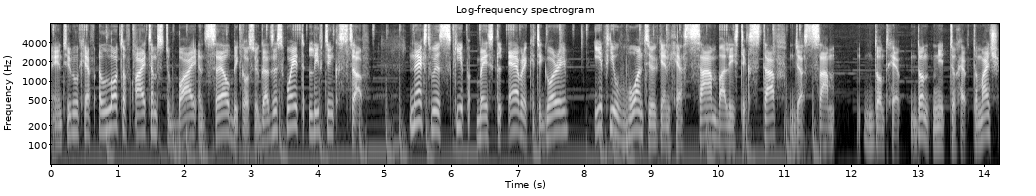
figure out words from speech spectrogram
and you will have a lot of items to buy and sell because you got this weightlifting stuff. Next, we skip basically every category. If you want, you can have some ballistic stuff, just some don't have don't need to have too much.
